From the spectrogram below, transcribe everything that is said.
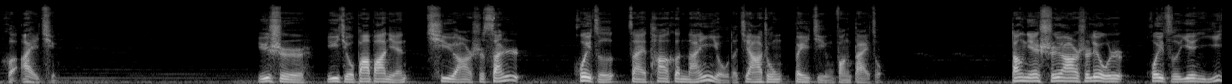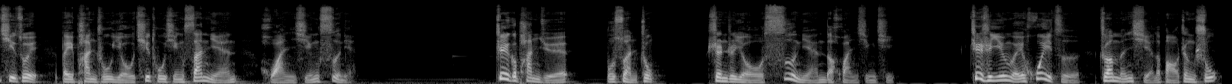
和爱情。于是，一九八八年七月二十三日。惠子在她和男友的家中被警方带走。当年十月二十六日，惠子因遗弃罪被判处有期徒刑三年，缓刑四年。这个判决不算重，甚至有四年的缓刑期。这是因为惠子专门写了保证书，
